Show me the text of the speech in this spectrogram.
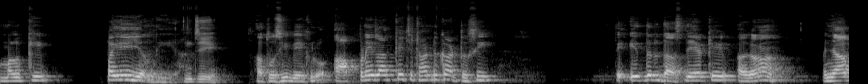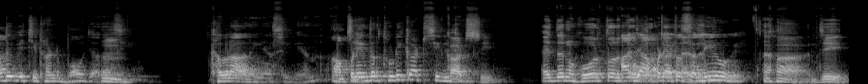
ਮਤਲਬ ਕਿ ਪਈ ਜਾਂਦੀ ਆ। ਜੀ। ਆ ਤੁਸੀਂ ਵੇਖ ਲਓ ਆਪਣੇ ਇਲਾਕੇ 'ਚ ਠੰਡ ਘੱਟ ਸੀ। ਤੇ ਇੱਧਰ ਦੱਸਦੇ ਆ ਕਿ ਅਗਾਂਹ ਪੰਜਾਬ ਦੇ ਵਿੱਚ ਹੀ ਠੰਡ ਬਹੁਤ ਜ਼ਿਆਦਾ ਸੀ। ਖਬਰਾਂ ਆ ਰਹੀਆਂ ਸੀਗੀਆਂ ਨਾ। ਆਪਣੇ ਇੱਧਰ ਥੋੜੀ ਘੱਟ ਸੀ ਘੱਟ ਸੀ। ਇਧਰ ਨੂੰ ਹੋਰ ਤੁਰ ਅੱਜ ਆਪਣੇ। ਤਸੱਲੀ ਹੋ ਗਈ। ਹਾਂ ਜੀ।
